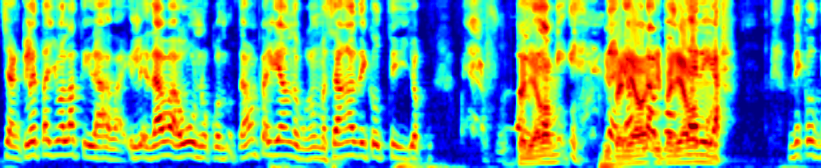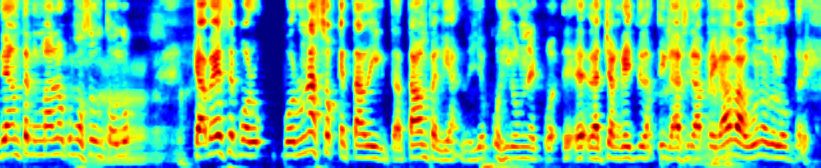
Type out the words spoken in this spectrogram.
chancleta yo la tiraba y le daba a uno cuando estaban peleando, porque comenzaban a discutir. Yo, Peleaban- y peleaban- y peleaban porquería. Mucho. Discutían entre hermanos como son todos. Ah. Que a veces por, por una soquetadita estaban peleando. Y yo cogía una, eh, la chancleta y la tiraba, y la pegaba a uno de los tres.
